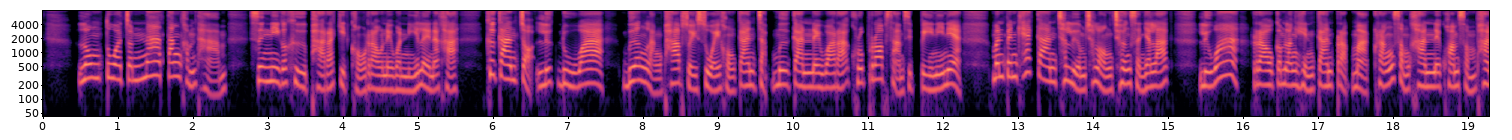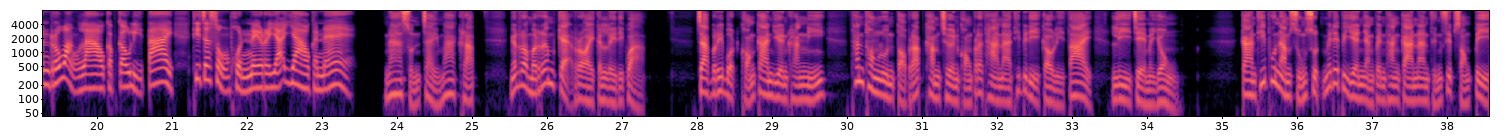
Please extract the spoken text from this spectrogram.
ลงตัวจนน่าตั้งคำถาม ซึ่งนี่ก็คือภารกิจของเราในวันนี้เลยนะคะ คือการเจาะลึกดูว่าเบื้องหลังภาพสวยๆ ของการจับมือกันในวาระครบรอบ 30 ปีนี้เนี่ย มันเป็นแค่การเฉลิมฉลองเชิงสัญลักษณ์ หรือว่าเรากำลังเห็นการปรับหมากครั้งสำคัญในความสัมพันธ์ระหว่างลาวกับเกาหลีใต้ ที่จะส่งผลในระยะยาวกันแน่ น่าสนใจมากครับ งั้นเรามาเริ่มแกะรอยกันเลยดีกว่า จากบริบทของการเยือนครั้งนี้ ท่านทองลุนตอบรับคำเชิญของประธานาธิบดีเกาหลีใต้ ลีเจมยง การที่ผู้นำสูงสุดไม่ได้ไปเยือนอย่างเป็นทางการนานถึง 12 ปี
